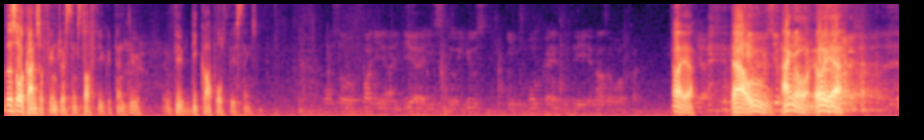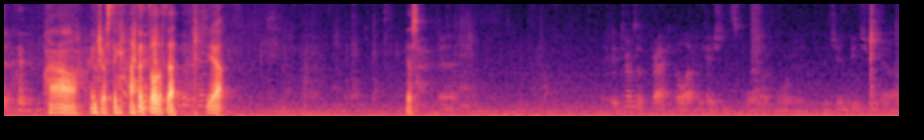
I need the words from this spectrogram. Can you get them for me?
there's all kinds of interesting stuff you could then do if you decouple these things. Also, funny idea is to use in vodka entity another vodka. Oh yeah. Yeah. ooh, hang on. Oh yeah. ah, interesting. I haven't thought of that. Yeah. Yes. Uh, In terms of practical applications for, for the, the Gin B-tree uh,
